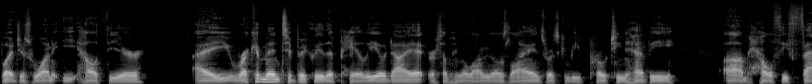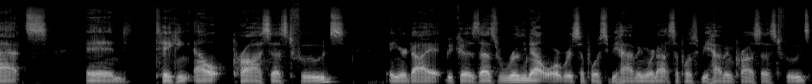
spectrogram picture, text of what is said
but just want to eat healthier. I recommend typically the paleo diet or something along those lines, where it's going to be protein heavy, um, healthy fats, and taking out processed foods. in your diet because that's really not what we're supposed to be having. We're not supposed to be having processed foods,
